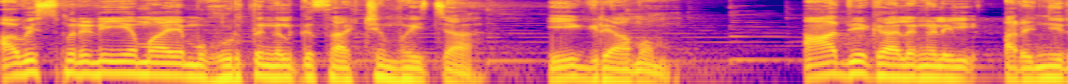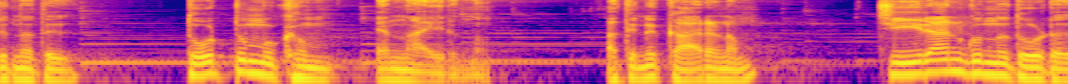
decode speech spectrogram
അവിസ്മരണീയമായ മുഹൂർത്തങ്ങൾക്ക് സാക്ഷ്യം വഹിച്ച ഈ ഗ്രാമം ആദ്യകാലങ്ങളിൽ അറിഞ്ഞിരുന്നത് തോട്ടുമുഖം എന്നായിരുന്നു. അതിന് കാരണം ചീരാൻകുന്ന് തോട്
